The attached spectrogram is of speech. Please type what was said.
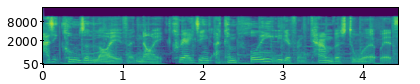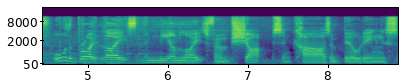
as it comes alive at night, creating a completely different canvas to work with. All the bright lights and the neon lights from shops and cars and buildings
